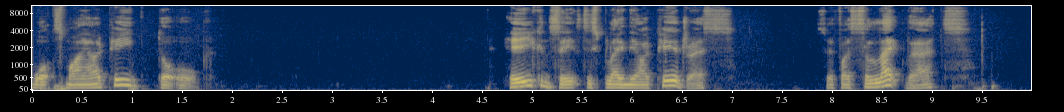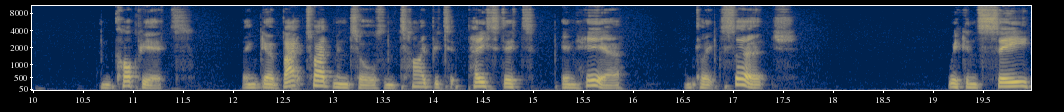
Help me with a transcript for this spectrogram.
whatsmyip.org. Here you can see it's displaying the IP address. So if I select that and copy it, then go back to admin tools and type it, paste it in here and click search, we can see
